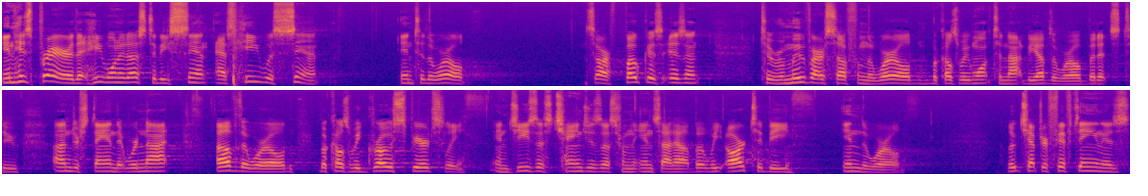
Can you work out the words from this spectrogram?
in his prayer that he wanted us to be sent as he was sent into the world. So our focus isn't to remove ourselves from the world because we want to not be of the world, but it's to understand that we're not of the world because we grow spiritually and Jesus changes us from the inside out, but we are to be in the world. Luke chapter 15 is,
